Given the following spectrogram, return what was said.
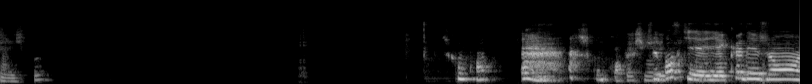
n'y arrives pas. Je comprends. Je comprends. Je pense qu'il n'y a, que des gens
